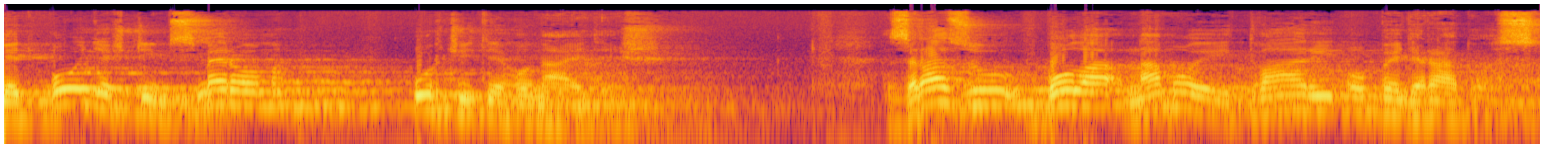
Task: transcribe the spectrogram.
Keď pôjdeš tým smerom, určite ho nájdeš. Zrazu bola na mojej tvári opäť radosť.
